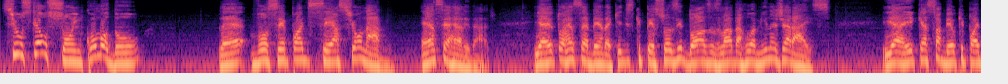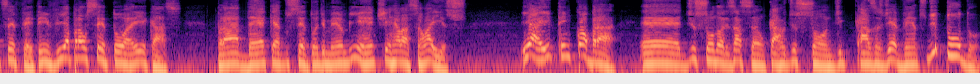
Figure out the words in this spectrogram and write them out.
se o seu som incomodou, né, você pode ser acionado. Essa é a realidade. E aí eu estou recebendo aqui, diz que pessoas idosas lá da rua Minas Gerais. E aí quer saber o que pode ser feito. Envia para o setor aí, Cássio para a DEC é do setor de meio ambiente em relação a isso. E aí tem que cobrar é, de sonorização, carro de som, de casas de eventos, de tudo.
